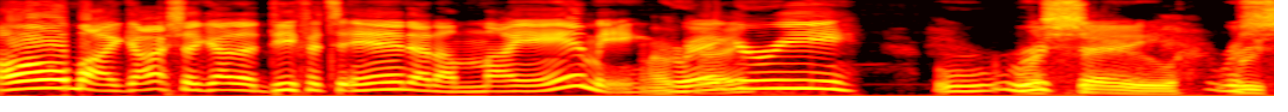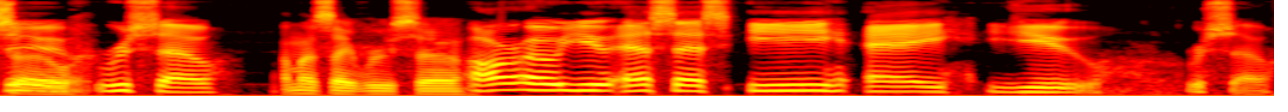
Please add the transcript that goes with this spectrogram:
Oh my gosh, I got a defensive end out of Miami, Okay. Gregory Rousseau. Rousseau. Rousseau. Rousseau. I'm gonna say Russo. R O U S S E A U. Rousseau.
